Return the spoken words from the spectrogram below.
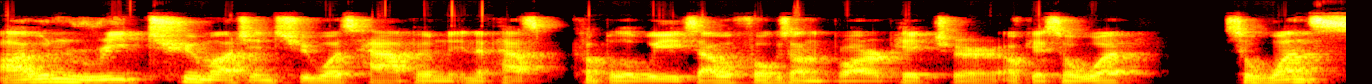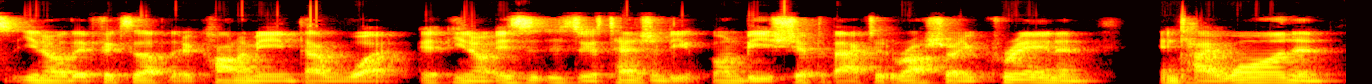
I wouldn't read too much into what's happened in the past couple of weeks. I will focus on the broader picture. Okay, so what? So once you know they fix it up the economy, then what? It, you know, is is the attention going to be shifted back to Russia, Ukraine, and in Taiwan, and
